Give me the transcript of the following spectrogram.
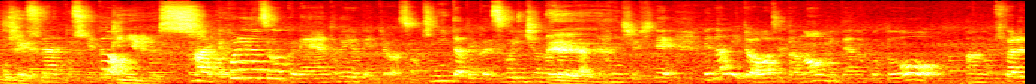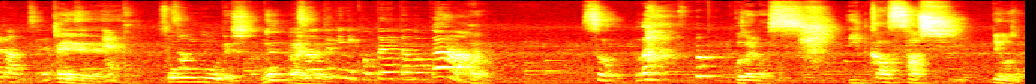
品種なんですけど、お気に入りです。はい、でこれがすごくね高弘店長はその気に入ったというかすごい印象に残ったって話をして、で何と合わせたのみたいなことをあの聞かれたんです？よね。ええねそうでしたね。はい。その時に答えたのが、はい。そう。ございます。イカ刺しでございま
